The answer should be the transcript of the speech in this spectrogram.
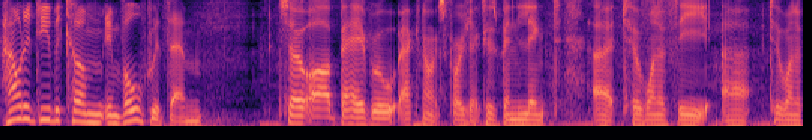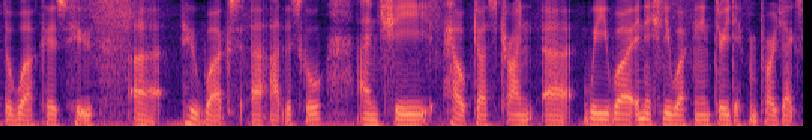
how did you become involved with them? So our behavioural economics project has been linked uh, to one of the uh, to one of the workers who uh, who works uh, at the school, and she helped us try and. Uh, we were initially working in three different projects,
